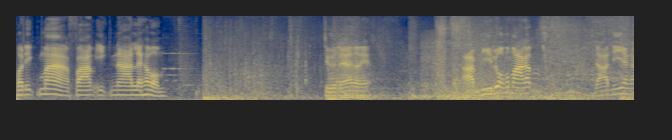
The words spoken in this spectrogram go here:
พอดิกมาฟาร์มอีกนานเลยครับผม จืดแล้วตอนนี้อาพีลวกเข้ามาครับด้านนี้ยังไง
